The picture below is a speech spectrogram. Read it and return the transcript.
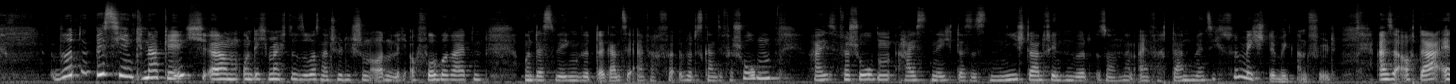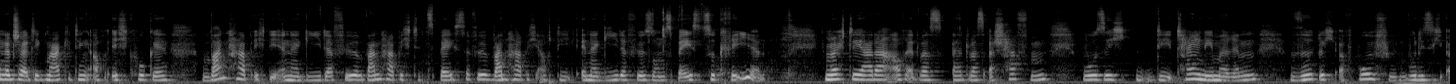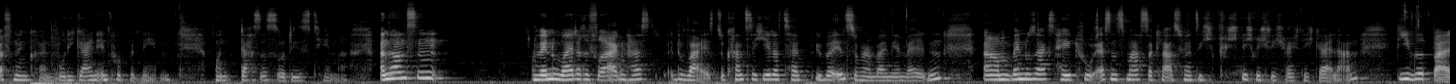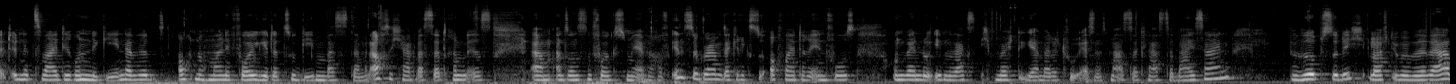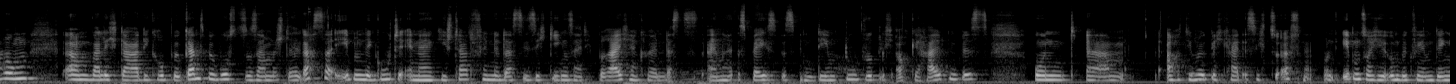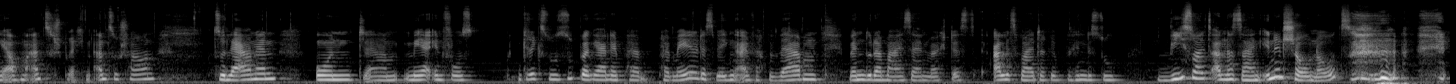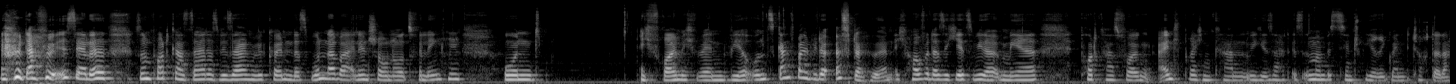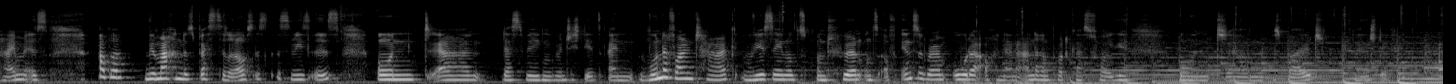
Wird ein bisschen knackig ähm, und ich möchte sowas natürlich schon ordentlich auch vorbereiten und deswegen wird, der Ganze einfach, wird das Ganze verschoben. Heißt, verschoben heißt nicht, dass es nie stattfinden wird, sondern einfach dann, wenn es sich für mich stimmig anfühlt. Also auch da Energetic Marketing, auch ich gucke, wann habe ich die Energie dafür, wann habe ich den Space dafür, wann habe ich auch die Energie dafür, so einen Space zu kreieren. Ich möchte ja da auch etwas, etwas erschaffen, wo sich die Teilnehmerinnen wirklich auch wohlfühlen, wo die sich öffnen können, wo die geilen Input mitnehmen. Und das ist so dieses Thema. Ansonsten wenn du weitere Fragen hast, du weißt, du kannst dich jederzeit über Instagram bei mir melden. Ähm, wenn du sagst, hey, True Essence Masterclass hört sich richtig, richtig, richtig geil an, die wird bald in eine zweite Runde gehen. Da wird es auch nochmal eine Folge dazu geben, was es damit auf sich hat, was da drin ist. Ähm, ansonsten folgst du mir einfach auf Instagram, da kriegst du auch weitere Infos. Und wenn du eben sagst, ich möchte gerne bei der True Essence Masterclass dabei sein, bewirbst du dich, läuft über Bewerbung, ähm, weil ich da die Gruppe ganz bewusst zusammenstelle, dass da eben eine gute Energie stattfindet, dass sie sich gegenseitig bereichern können, dass es ein Space ist, in dem du wirklich auch gehalten bist und ähm, auch die Möglichkeit ist, sich zu öffnen und eben solche unbequemen Dinge auch mal anzusprechen, anzuschauen, zu lernen und ähm, mehr Infos kriegst du super gerne per, per Mail, deswegen einfach bewerben, wenn du dabei sein möchtest. Alles weitere findest du wie soll es anders sein, in den Show Notes. Dafür ist ja so ein Podcast da, dass wir sagen, wir können das wunderbar in den Show Notes verlinken. Und ich freue mich, wenn wir uns ganz bald wieder öfter hören. Ich hoffe, dass ich jetzt wieder mehr Podcast-Folgen einsprechen kann. Wie gesagt, ist immer ein bisschen schwierig, wenn die Tochter daheim ist. Aber wir machen das Beste draus. Es ist, wie es ist. Und äh, deswegen wünsche ich dir jetzt einen wundervollen Tag. Wir sehen uns und hören uns auf Instagram oder auch in einer anderen Podcast-Folge. Und ähm, bis bald, deine Steffi.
